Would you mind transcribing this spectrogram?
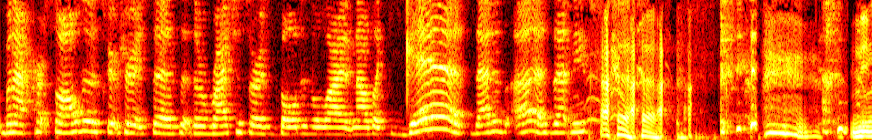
when I heard, saw the scripture, it says that the righteous are as bold as a lion, and I was like, "Yes, that is us. That needs." need,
